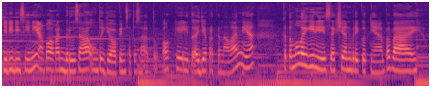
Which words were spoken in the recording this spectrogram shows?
Jadi di sini aku akan berusaha untuk jawabin satu-satu. Oke itu aja perkenalannya. Ketemu lagi di section berikutnya. Bye bye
